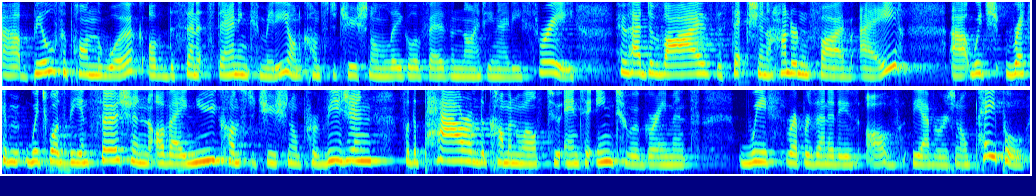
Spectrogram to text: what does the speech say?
uh, built upon the work of the Senate Standing Committee on Constitutional and Legal Affairs in 1983, who had devised a section 105A, uh, which, which was the insertion of a new constitutional provision for the power of the Commonwealth to enter into agreements with representatives of the Aboriginal people.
